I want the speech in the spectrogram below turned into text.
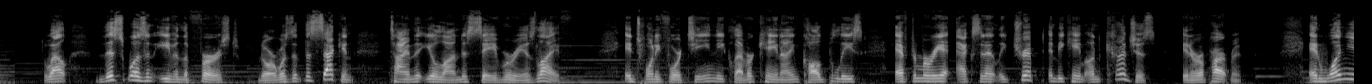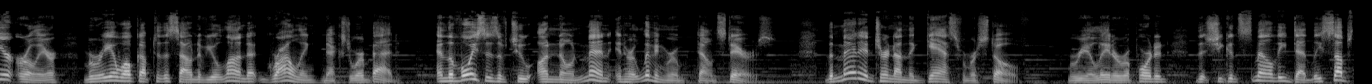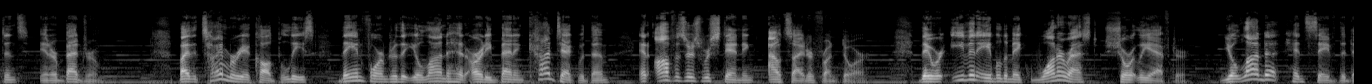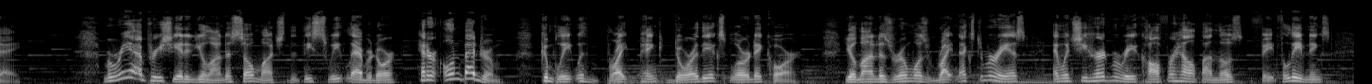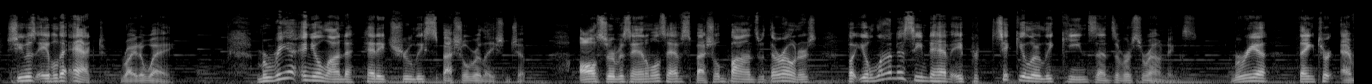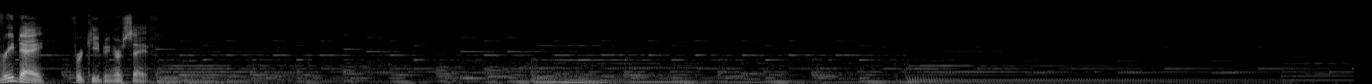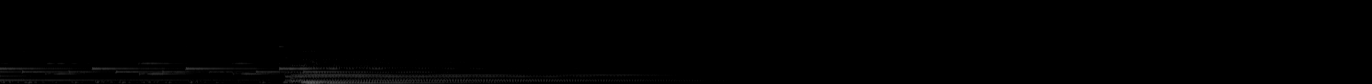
Well, this wasn't even the first nor was it the second time that Yolanda saved Maria's life in 2014 the clever canine called police after Maria accidentally tripped and became unconscious in her apartment. And one year earlier Maria woke up to the sound of Yolanda growling next to her bed and the voices of two unknown men in her living room downstairs. The men had turned on the gas from her stove. Maria later reported that she could smell the deadly substance in her bedroom. By the time Maria called police they informed her that Yolanda had already been in contact with them and officers were standing outside her front door they were even able to make one arrest shortly after. Yolanda had saved the day. Maria appreciated Yolanda so much that the sweet Labrador had her own bedroom complete with bright pink Dora the Explorer decor. Yolanda's room was right next to Maria's and when she heard Maria call for help on those fateful evenings she was able to act right away. Maria and Yolanda had a truly special relationship all service animals have special bonds with their owners but Yolanda seemed to have a particularly keen sense of her surroundings. Maria thanked her every day for keeping her safe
